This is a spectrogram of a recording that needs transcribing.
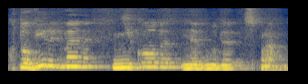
Хто вірить в мене, ніколи не буде спрагним.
